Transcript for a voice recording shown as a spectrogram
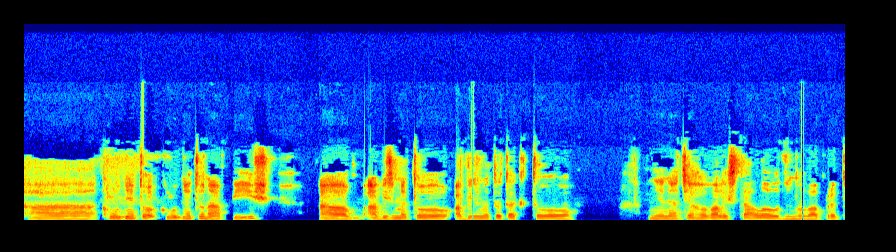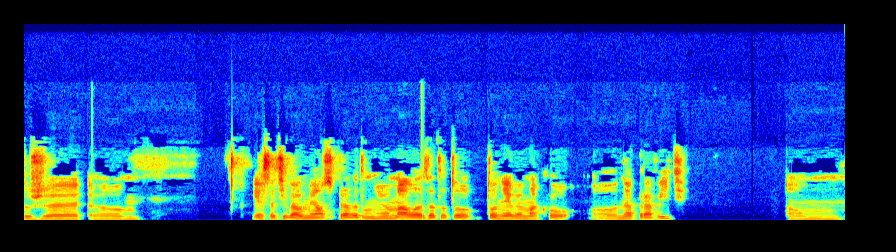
a kľudne to, kľudne to napíš a aby sme to, aby sme to takto nenaťahovali stále od znova, pretože um, ja sa ti veľmi ospravedlňujem, ale za toto to neviem, ako uh, napraviť. Um,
